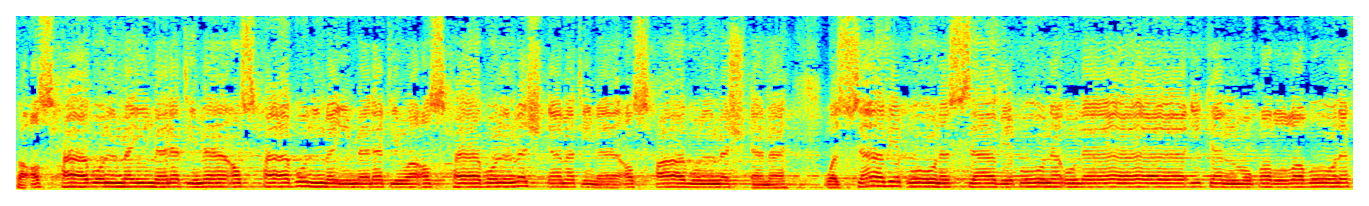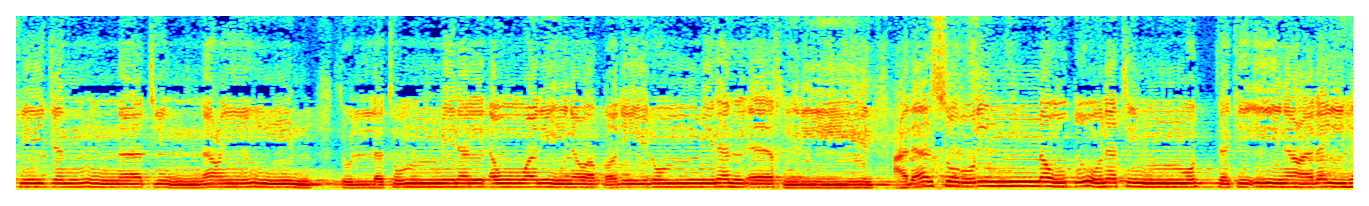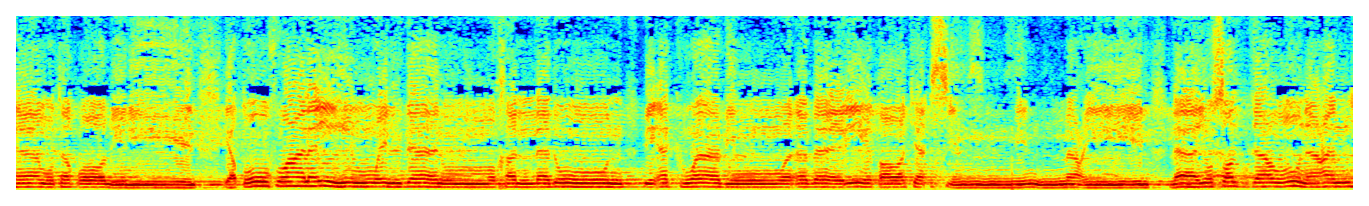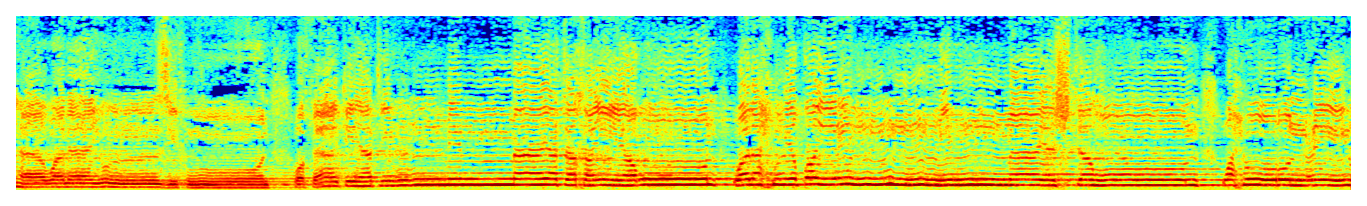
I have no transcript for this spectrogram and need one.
فأصحاب الميمنة ما أصحاب الميمنة وأصحاب المشأمة ما أصحاب المشأمة والسابقون السابقون أولئك المقربون في جنات النعيم ثلة من الأولين وقليل من الآخرين على سرر موضونة متكئين عليها متقابلين يطوف عليهم عليهم ولدان مخلدون بأكواب وأباريق وكأس من معين. لا يصدعون عنها ولا ينزفون. وفاكهة مما يتخيرون ولحم طير مما يشتهون. وحور عين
